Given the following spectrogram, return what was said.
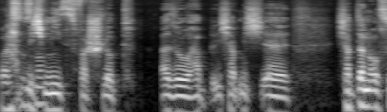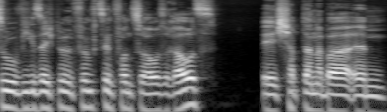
Weißt Hab mich noch? mies verschluckt. Also hab, ich habe mich, äh, ich habe dann auch so, wie gesagt, ich bin mit 15 von zu Hause raus. Ich habe dann aber ähm,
